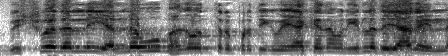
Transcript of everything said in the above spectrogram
ವಿಶ್ವದಲ್ಲಿ ಎಲ್ಲವೂ ಭಗವಂತನ ಪ್ರತೀಕವೆ ಯಾಕೆಂದ್ರೆ ಅವನು ಇಲ್ಲದ ಜಾಗ ಇಲ್ಲ.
